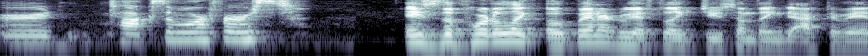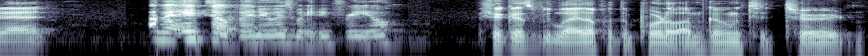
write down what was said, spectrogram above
or talk some more first? Is the portal like open, or do we have to like do something to activate it? Uh, it's open. It was waiting for you. I think as we light up at the portal, I'm going to turn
